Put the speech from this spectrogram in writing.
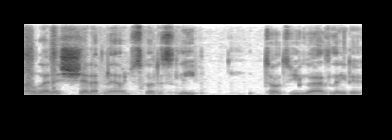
I'm gonna shut up now. Just go to sleep. Talk to you guys later.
